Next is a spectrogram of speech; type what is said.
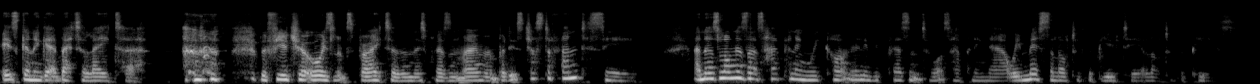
it's going to get better later. the future always looks brighter than this present moment, but it's just a fantasy. And as long as that's happening, we can't really be present to what's happening now. We miss a lot of the beauty, a lot of the peace.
